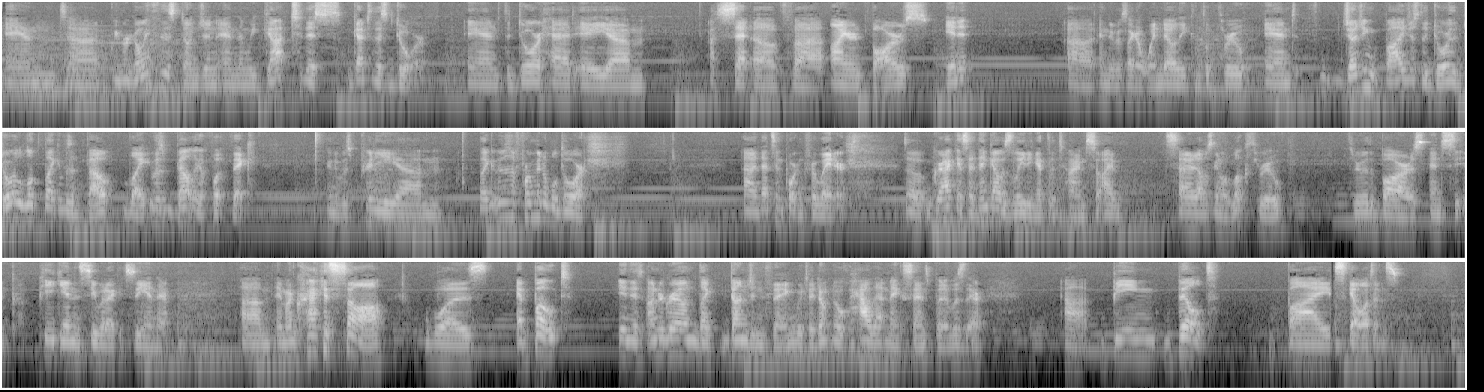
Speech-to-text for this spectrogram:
And uh, we were going through this dungeon, and then we got to this got to this door, and the door had a um, a set of uh, iron bars in it uh, and there was like a window that you can look through. And judging by just the door, the door looked like it was about like it was about like a foot thick, and it was pretty um, like it was a formidable door. Uh, that's important for later. So Grakkas, I think I was leading at the time, so I decided I was going to look through through the bars and see, peek in and see what I could see in there. Um, and what Grakkas saw was a boat in this underground like dungeon thing, which I don't know how that makes sense, but it was there uh, being built by skeletons.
